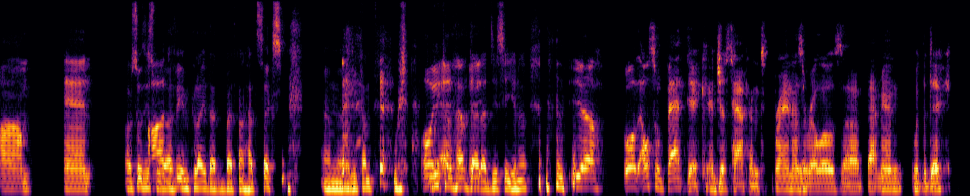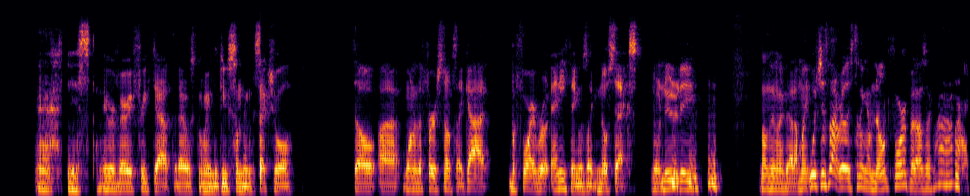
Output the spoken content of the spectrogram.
Um, and also this would have implied that Batman had sex. and uh, we can we, oh, we yeah, can have that at DC, you know. yeah, well, also Bat Dick had just happened. Brian Azzarello's uh, Batman with the dick. Geez, they were very freaked out that I was going to do something sexual. So uh, one of the first notes I got before I wrote anything was like, no sex, no nudity, nothing like that. I'm like, which is not really something I'm known for, but I was like, well, all right.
